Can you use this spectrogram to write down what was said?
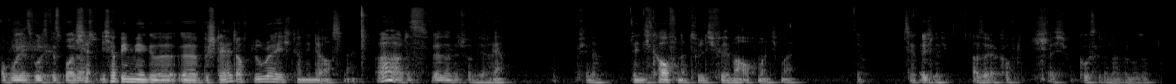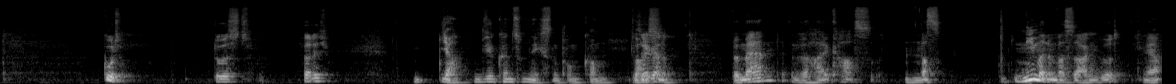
Obwohl, jetzt wurde ich gespoilert. Ich, ich habe ihn mir ge, äh, bestellt auf Blu-ray. Ich kann ihn dir ausleihen. ah, das wäre sehr nett von dir. Ja. Vielen Dank. Denn ich kaufe natürlich Filme auch manchmal. Ja. Sehr gut. Ich nicht. Also er kauft. Ich gucke sie dann einfach nur so. Gut. Du bist fertig? Ja, wir können zum nächsten Punkt kommen. Du Sehr gerne. The Man in the High Castle. Mhm. Was niemandem was sagen wird, Ja.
